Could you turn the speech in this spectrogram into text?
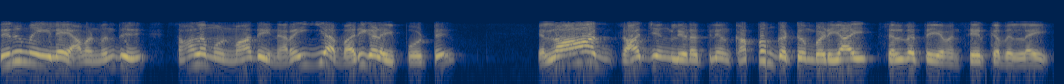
சிறுமையிலே அவன் வந்து சாலமோன் மாதிரி நிறைய வரிகளை போட்டு எல்லா ராஜ்யங்களிடத்திலும் கப்பம் கட்டும்படியாய் செல்வத்தை அவன் சேர்க்கவில்லை.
